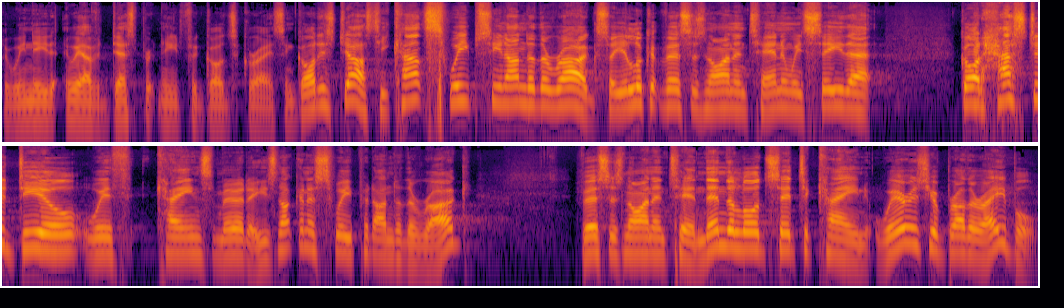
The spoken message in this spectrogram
We, need, we have a desperate need for God's grace. And God is just. He can't sweep sin under the rug. So you look at verses 9 and 10, and we see that God has to deal with Cain's murder. He's not going to sweep it under the rug. Verses 9 and 10. Then the Lord said to Cain, Where is your brother Abel?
